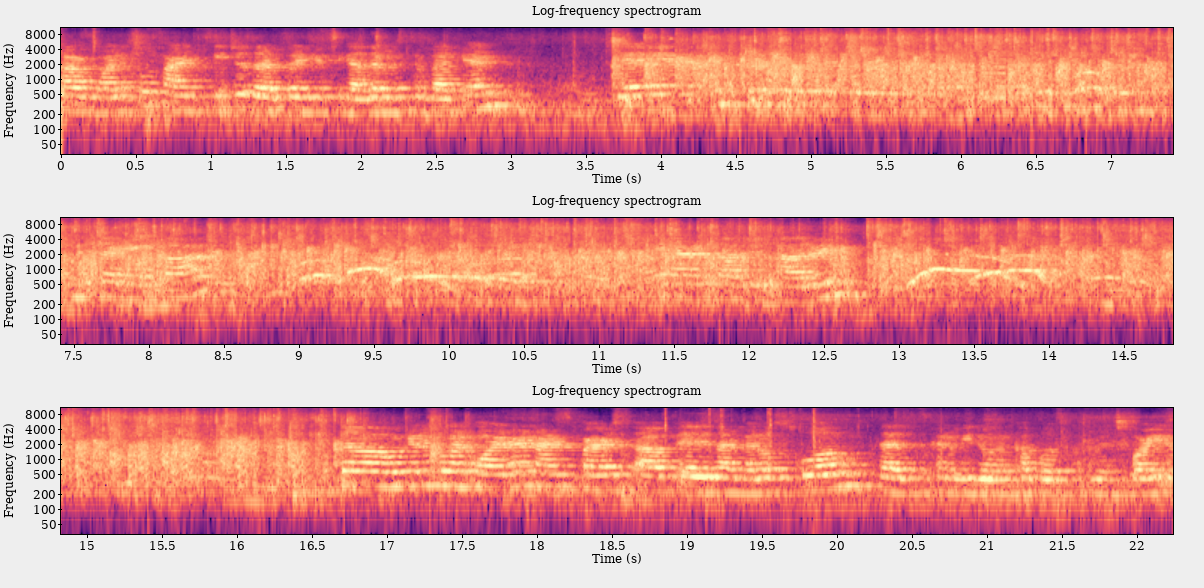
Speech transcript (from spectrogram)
our wonderful science teachers that are putting it together, Mr. Becken. Yay. Mr. Hancock. And uh, Dr. Uh, Pottery. So we're gonna go in order, and our first up is our middle school, that's gonna be doing a couple of comments for you.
